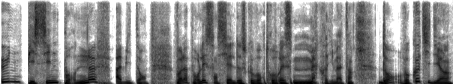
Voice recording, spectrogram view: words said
une piscine pour 9 habitants. Voilà pour l'essentiel de ce que vous retrouverez ce mercredi matin dans vos quotidiens.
